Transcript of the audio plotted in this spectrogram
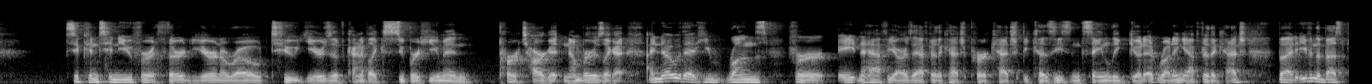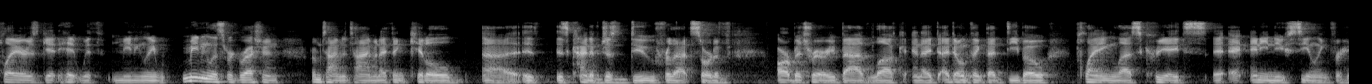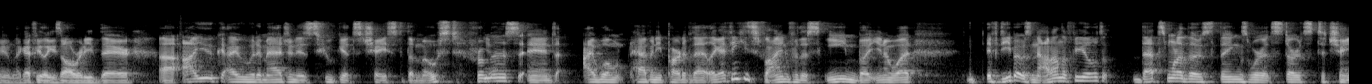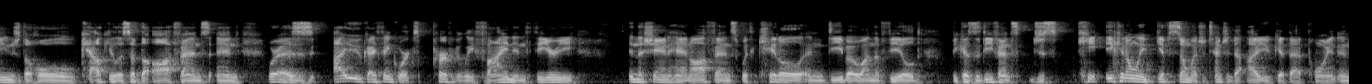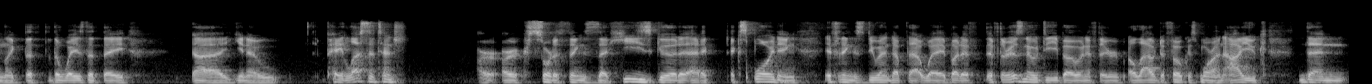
to continue for a third year in a row, two years of kind of like superhuman per target numbers. Like I, I know that he runs for eight and a half yards after the catch per catch because he's insanely good at running after the catch. But even the best players get hit with meaningly meaningless regression from time to time, and I think Kittle uh, is is kind of just due for that sort of arbitrary bad luck. And I, I, don't think that Deebo playing less creates a, any new ceiling for him. Like I feel like he's already there. Uh, Aiyuk, I would imagine, is who gets chased the most from yeah. this, and I won't have any part of that. Like I think he's fine for the scheme, but you know what? If Deebo's not on the field, that's one of those things where it starts to change the whole calculus of the offense. And whereas Aiyuk, I think, works perfectly fine in theory in the Shanahan offense with Kittle and Deebo on the field because the defense just can't, it can only give so much attention to Aiyuk at that point, and like the the ways that they, uh, you know, pay less attention are, are sort of things that he's good at exploiting if things do end up that way. But if, if there is no Deebo and if they're allowed to focus more on Aiyuk, then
